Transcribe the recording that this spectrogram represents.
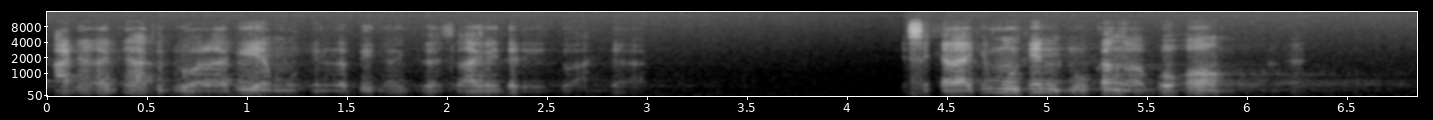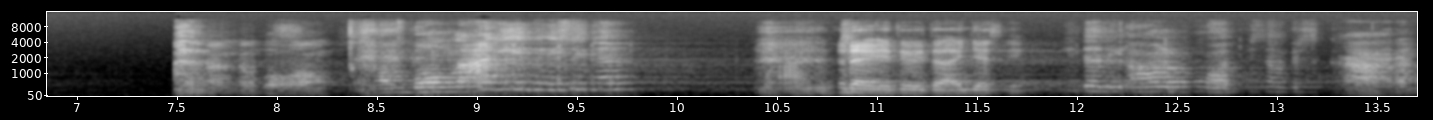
ada lagi satu dua lagi yang mungkin lebih nggak jelas lagi dari itu ada sekali lagi mungkin muka nggak bohong Orang nggak bohong sombong lagi itu isinya. Anjing. udah itu itu aja sih. Ini dari awal podcast sampai sekarang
